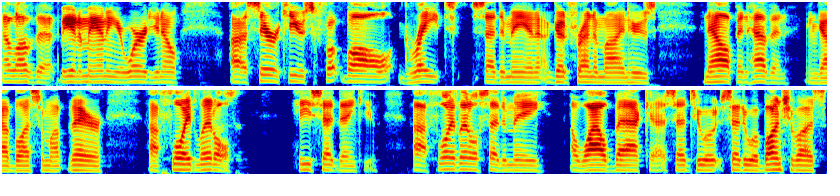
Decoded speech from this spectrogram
I love that. Being a man of your word, you know, uh, Syracuse football great said to me, and a good friend of mine who's now up in heaven, and God bless him up there, uh, Floyd Little. He said, "Thank you." Uh, Floyd Little said to me a while back, uh, said to said to a bunch of us,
